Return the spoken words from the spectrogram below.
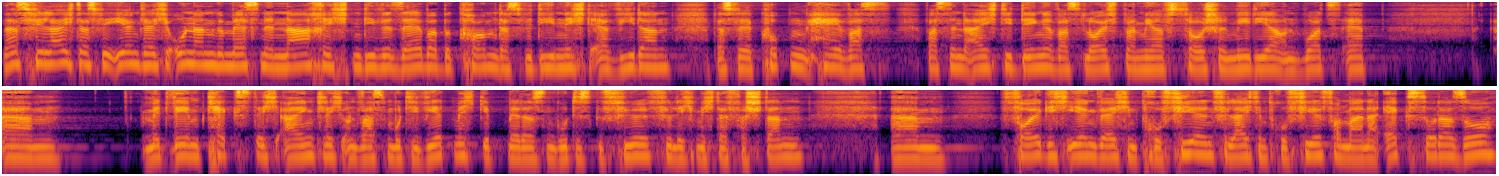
Das ist vielleicht, dass wir irgendwelche unangemessenen Nachrichten, die wir selber bekommen, dass wir die nicht erwidern, dass wir gucken, hey, was, was sind eigentlich die Dinge, was läuft bei mir auf Social Media und WhatsApp? Ähm, mit wem texte ich eigentlich und was motiviert mich? Gibt mir das ein gutes Gefühl? Fühle ich mich da verstanden? Ähm, folge ich irgendwelchen Profilen, vielleicht im Profil von meiner Ex oder so?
